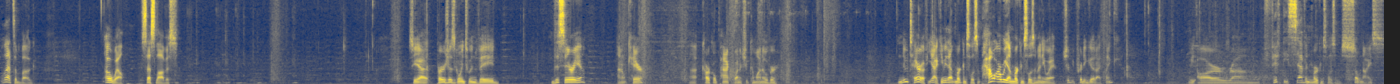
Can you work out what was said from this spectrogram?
Well, that's a bug. Oh well. Ceslavis. So yeah, Persia is going to invade this area. I don't care. Uh, Karkalpak, why don't you come on over? New tariff. Yeah, give me that mercantilism. How are we on mercantilism anyway? Should be pretty good, I think. We are um, 57 mercantilism. So nice.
